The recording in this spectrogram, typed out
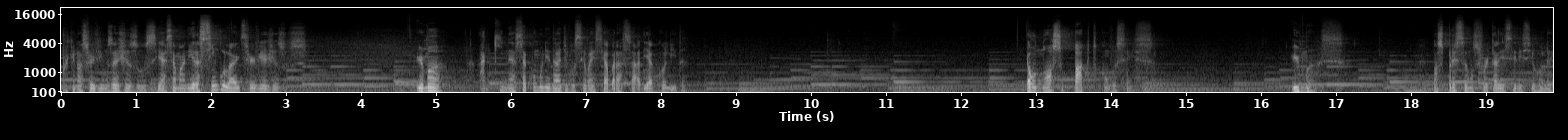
Porque nós servimos a Jesus e essa é a maneira singular de servir a Jesus. Irmã, aqui nessa comunidade você vai ser abraçada e acolhida. É o nosso pacto com vocês. Irmãs, nós precisamos fortalecer esse rolê.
